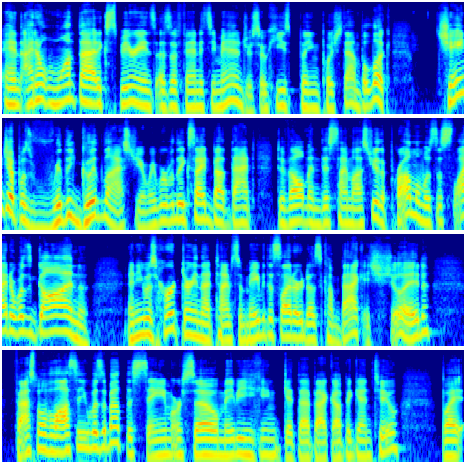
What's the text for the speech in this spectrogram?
And I don't want that experience as a fantasy manager. So he's being pushed down. But look, changeup was really good last year. We were really excited about that development this time last year. The problem was the slider was gone and he was hurt during that time. So maybe the slider does come back. It should. Fastball velocity was about the same or so. Maybe he can get that back up again too. But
